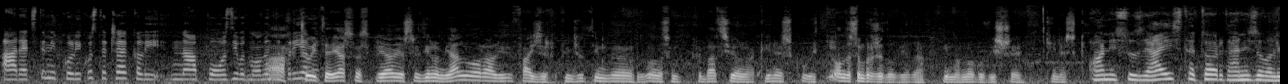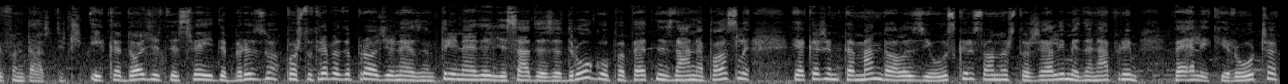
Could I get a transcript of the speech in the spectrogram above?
A recite mi koliko ste čekali na poziv od momenta ah, prijave? Čujte, ja sam se prijavio sredinom januara, ali Pfizer. Međutim, uh, onda sam prebacio na kinesku i onda sam brže dobio da ima mnogo više kineske. Oni su zaista to organizovali fantastično. I kad dođete, sve ide brzo, pošto treba da prođe, ne znam, tri nedelje sada za drugu, pa 15 dana posle, ja kažem, taman dolazi uskrs, ono što želim je da napravim veliki ručak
